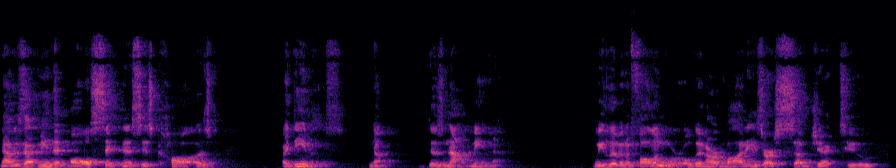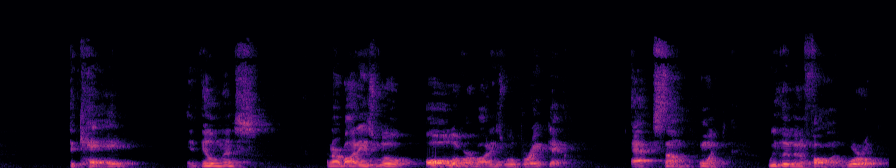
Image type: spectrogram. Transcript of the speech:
Now, does that mean that all sickness is caused by demons? No, does not mean that. We live in a fallen world and our bodies are subject to decay and illness, and our bodies will, all of our bodies will break down at some point. We live in a fallen world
